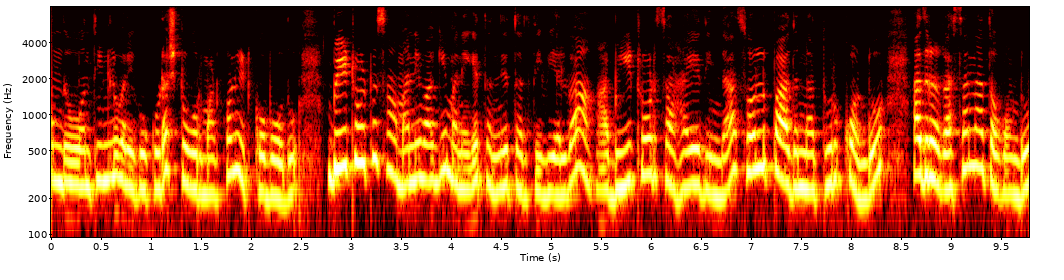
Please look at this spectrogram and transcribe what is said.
ಒಂದು ಒಂದು ತಿಂಗಳವರೆಗೂ ಕೂಡ ಸ್ಟೋರ್ ಮಾಡ್ಕೊಂಡು ಇಟ್ಕೋಬೋದು. ಬೀಟ್ರೋಟು ಸಾಮಾನ್ಯವಾಗಿ ಮನೆಗೆ ತಂದೆ ತರ್ತೀವಿ ಅಲ್ವಾ? ಆ ಬೀಟ್ರೋಟ್ ಸಹಾಯದಿಂದ ಸ್ವಲ್ಪ ಅದನ್ನು ತುರ್ಕೊಂಡು, ಅದರ ರಸನ ತಗೊಂಡು,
